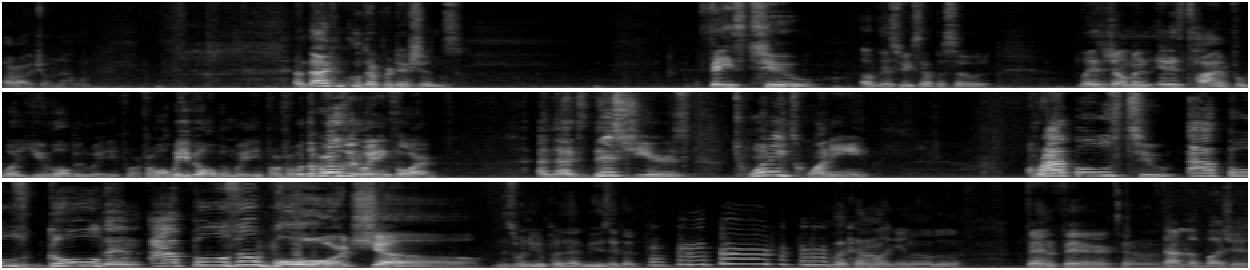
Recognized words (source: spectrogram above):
I'll ride with you on that one. And that concludes our predictions. Phase two of this week's episode. Ladies and gentlemen, it is time for what you've all been waiting for, for what we've all been waiting for, for what the world's been waiting for. And that's this year's 2020 Grapples to Apples Golden Apples Award Show. This is when you can put that music, that, that kind of like, you know, the fanfare kind of. Down in the budget.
